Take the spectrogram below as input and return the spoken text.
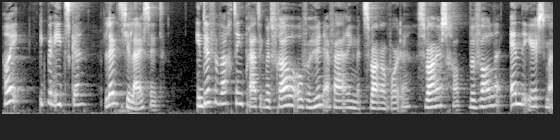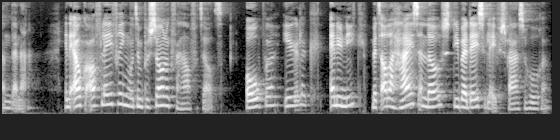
Hoi, ik ben Ietske. Leuk dat je luistert. In de verwachting praat ik met vrouwen over hun ervaring met zwanger worden, zwangerschap, bevallen en de eerste maand daarna. In elke aflevering wordt een persoonlijk verhaal verteld. Open, eerlijk en uniek, met alle highs en lows die bij deze levensfase horen.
